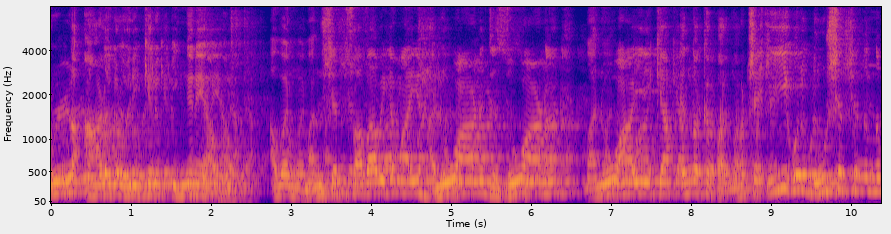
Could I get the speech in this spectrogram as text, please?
ഉള്ള ആളുകൾ ഒരിക്കലും ഇങ്ങനെയാവില്ല അവൻ മനുഷ്യൻ സ്വാഭാവികമായി ഹലുവാണ് ജസുവാണ് മനു ആയിരിക്കാം എന്നൊക്കെ പറഞ്ഞു. പക്ഷെ ഈ ഒരു ദൂഷ്യത്തിൽ നിന്ന്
